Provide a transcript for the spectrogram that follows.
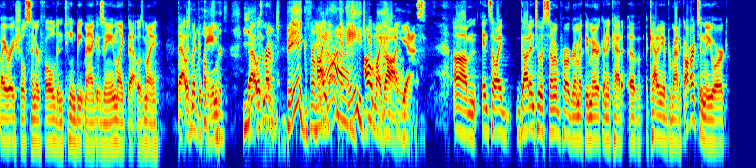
biracial centerfold in Teen Beat magazine. Like that was my that was my dream. You that was dreamt my, big from a young age. Oh my wow. god, yes. Um, and so I got into a summer program at the American Acad- of Academy of Dramatic Arts in New York.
